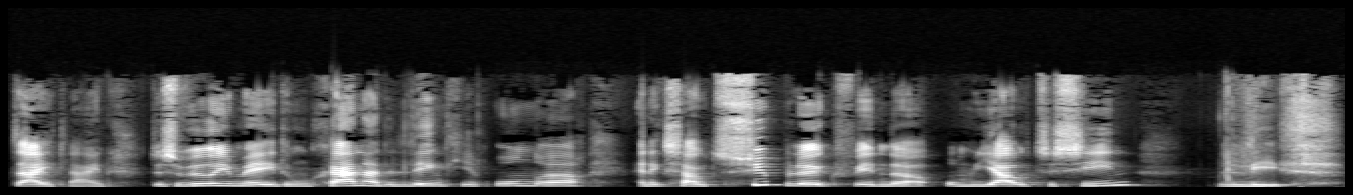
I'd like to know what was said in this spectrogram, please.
tijdlijn. Dus wil je meedoen, ga naar de link hieronder. En ik zou het super leuk vinden om jou te zien. Lief.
